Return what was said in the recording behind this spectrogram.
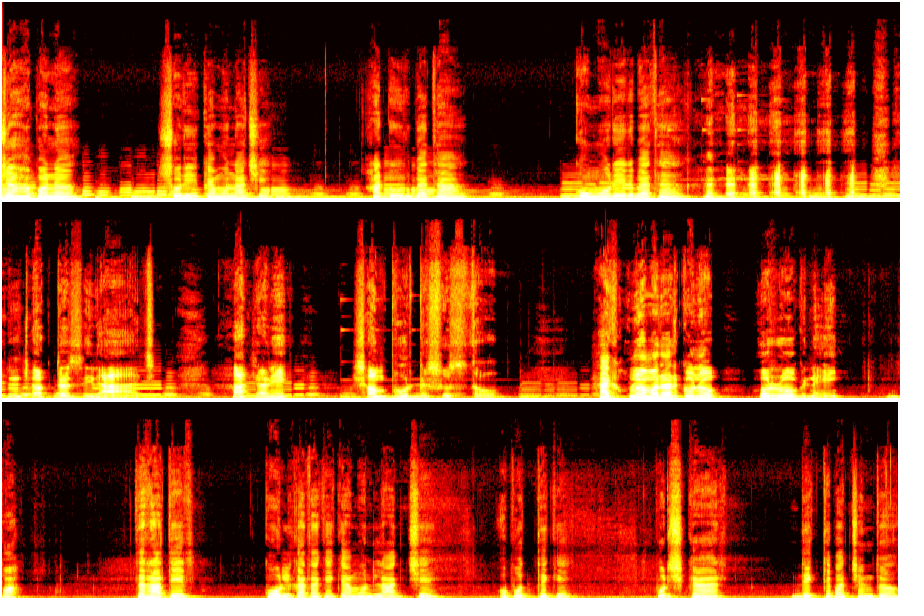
জাহাপানা শরীর কেমন আছে? হাঁটুর ব্যথা কোমরের ব্যথা? ডক্টর সিরাজ আজ আমি সম্পূর্ণ সুস্থ। এখন আমার আর কোনো রোগ নেই। বাহ! তা রাতের কলকাতাকে কেমন লাগছে? ওপর থেকে পরিষ্কার। দেখতে পাচ্ছেন তো?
